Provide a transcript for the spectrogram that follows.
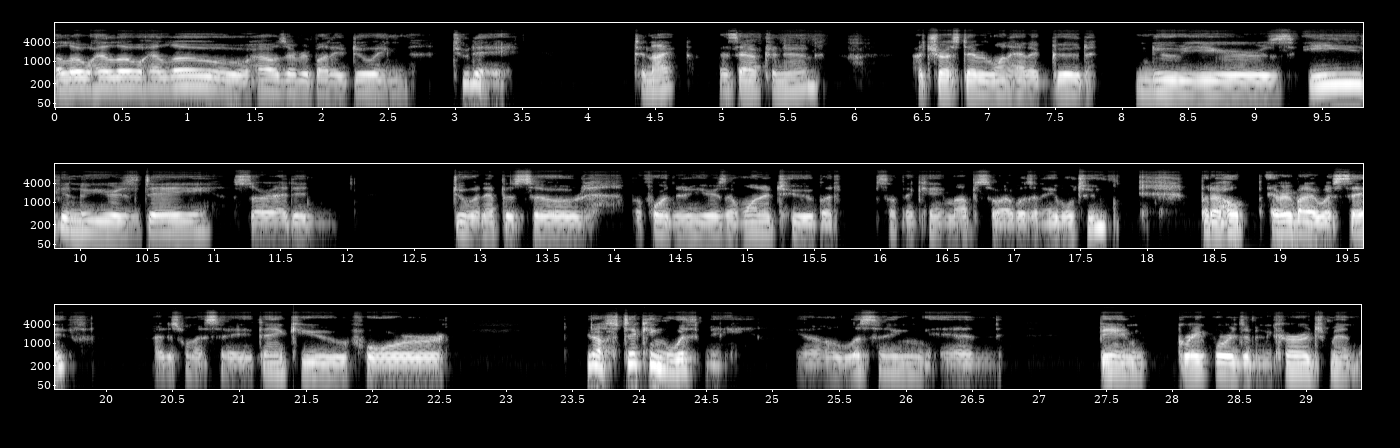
Hello, hello, hello. How's everybody doing today? Tonight? This afternoon? I trust everyone had a good New Year's Eve and New Year's Day. Sorry I didn't do an episode before the New Year's. I wanted to, but something came up, so I wasn't able to. But I hope everybody was safe. I just want to say thank you for, you know, sticking with me, you know, listening and being great words of encouragement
